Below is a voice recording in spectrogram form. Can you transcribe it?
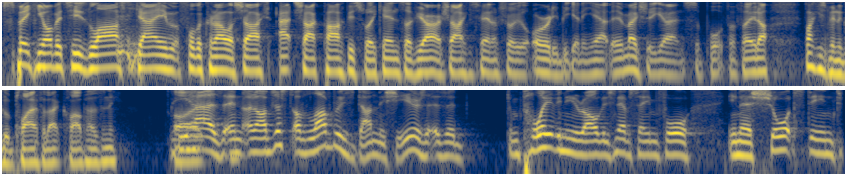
Speaking of, it's his last game for the Cronulla Sharks at Shark Park this weekend. So if you are a Sharkies fan, I'm sure you'll already be getting out there. Make sure you go out and support Fifita. Fuck, he's been a good player for that club, hasn't he? He has, and, and I've just I've loved what he's done this year as, as a completely new role that he's never seen before in a short stint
